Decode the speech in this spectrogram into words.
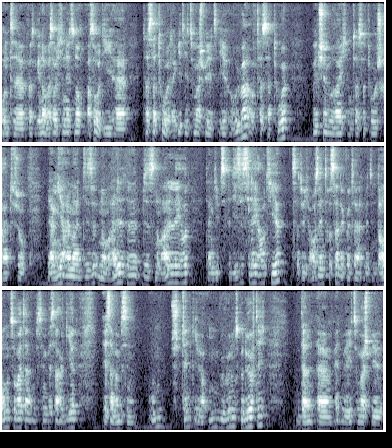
und äh, was, genau, was wollte ich denn jetzt noch? Achso, die äh, Tastatur. Da geht ihr zum Beispiel jetzt hier rüber auf Tastatur, Bildschirmbereich und Tastatur, Schreibtisch. So. Wir haben hier einmal diese normale, äh, dieses normale Layout. Dann gibt es dieses Layout hier. Ist natürlich auch sehr interessant. Da könnt ihr mit dem Daumen und so weiter ein bisschen besser agieren. Ist aber ein bisschen umständlich oder umgewöhnungsbedürftig. Dann äh, hätten wir hier zum Beispiel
